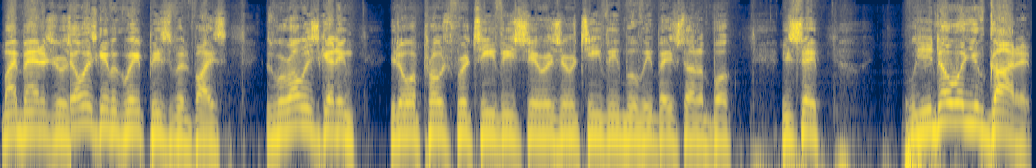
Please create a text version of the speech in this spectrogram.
my manager. He always gave a great piece of advice because we're always getting, you know, approached for a TV series or a TV movie based on a book. He'd say, "Well, you know when you've got it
